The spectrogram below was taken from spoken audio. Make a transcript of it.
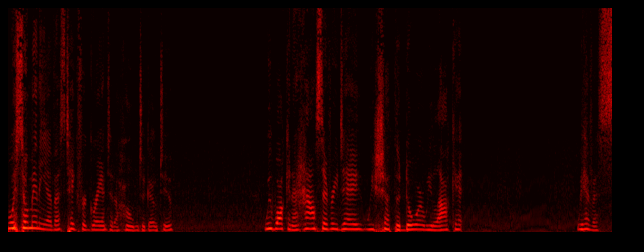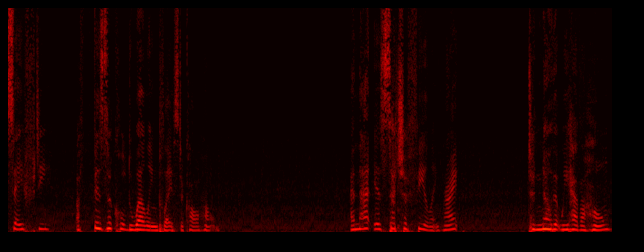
Boy, so many of us take for granted a home to go to. We walk in a house every day, we shut the door, we lock it. We have a safety, a physical dwelling place to call home. And that is such a feeling, right? To know that we have a home.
